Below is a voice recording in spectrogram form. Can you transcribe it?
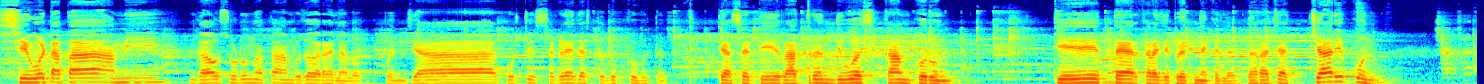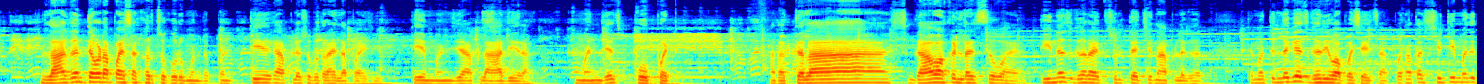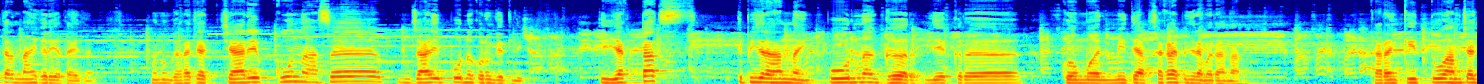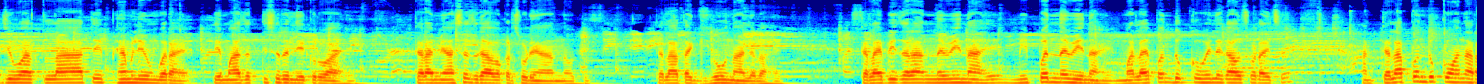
शेवट आता आम्ही गाव सोडून आता अंबुजोगा राहायला आलो. पण ज्या गोष्टी सगळ्यात जास्त दुःख होतं त्यासाठी रात्रंदिवस काम करून ते तयार करायचे प्रयत्न केलं. घराच्या चार एकूण लागन तेवढा पैसा खर्च करू म्हणलं पण ते आपल्यासोबत राहायला पाहिजे. ते म्हणजे आपला आधेरा म्हणजेच पोपट. आता त्याला गावाकडला सवय आहे. तीनच घर आहेत चुलत्याचे ना आपलं घर. त्यामुळे ते लगेच घरी वापस यायचा. पण आता सिटीमध्ये त्याला नाही घरी येता यायचं म्हणून घराच्या चारेकून असं जाळी पूर्ण करून घेतली. ती एकटाच ती पिंजरा राहणार नाही. पूर्ण घर लेकरं कोमल मी त्या सगळ्या पिंजऱ्यामध्ये राहणार. कारण की तू आमच्या जीवातला ते फॅमिली मेंबर आहे. ते माझं तिसरं लेकरू आहे. त्याला मी असंच गावाकडे सोडून आणणार नव्हतं. त्याला आता घेऊन आलेलो आहे. त्याला बी जरा नवीन आहे मी पण नवीन आहे. मला पण दुःख होईल गाव सोडायचं. आणि त्याला पण दुःख होणार.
